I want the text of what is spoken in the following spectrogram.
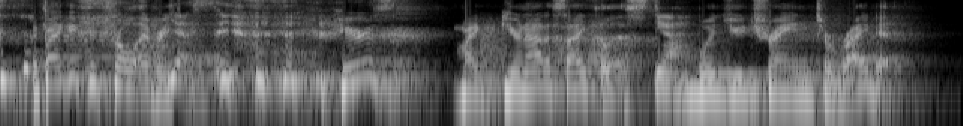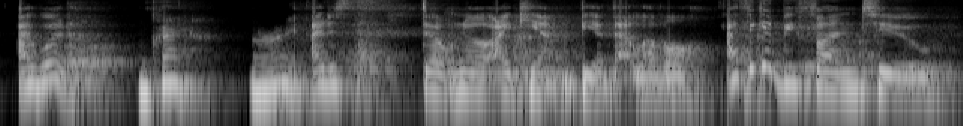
if I could control everything, yes. Here's my. You're not a cyclist. Yeah. Would you train to ride it? I would. Okay. All right. I just don't know. I can't be at that level. I think it'd be fun to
